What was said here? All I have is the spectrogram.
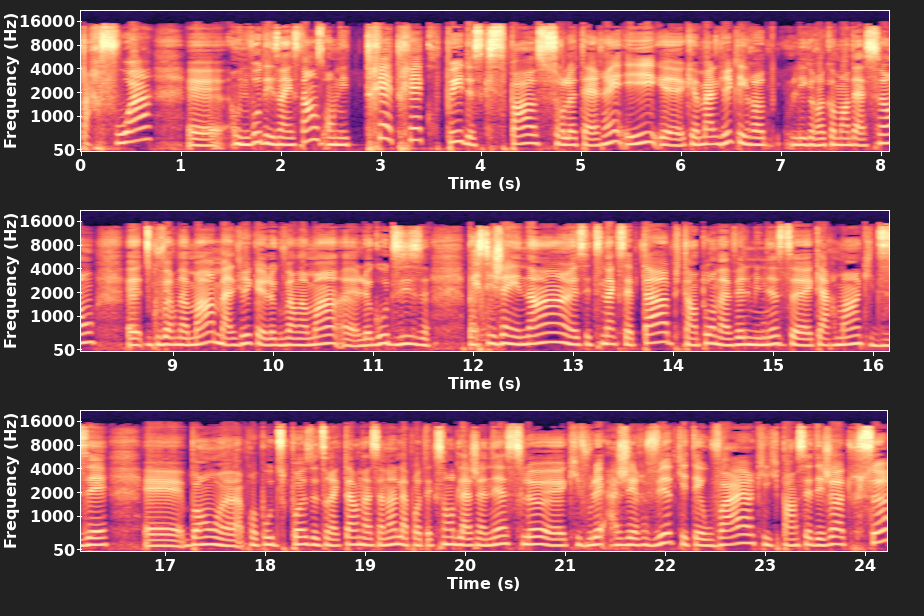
parfois, euh, au niveau des instances, on est très, très coupé de ce qui se passe sur le terrain et euh, que malgré que les, les recommandations euh, du gouvernement, malgré que le gouvernement Legault dise ben c'est gênant, c'est inacceptable, puis tantôt on avait le ministre Carman qui disait bon à propos du poste de directeur national de la protection de la jeunesse là qui voulait agir vite, qui était ouvert, qui, qui pensait déjà à tout ça.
